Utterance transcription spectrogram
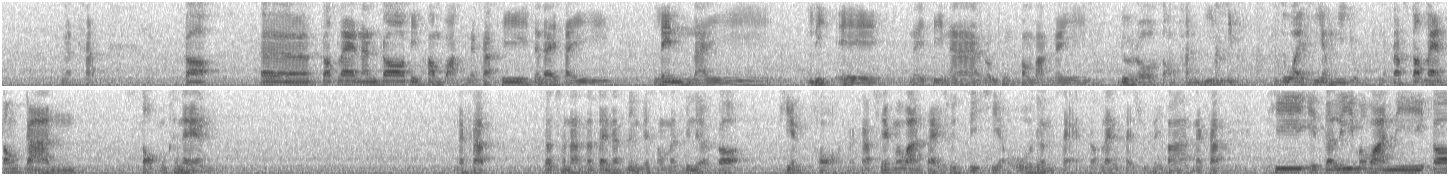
6 นะครับ ก็ เอ่อสกอตแลนด์นั้นก็มีความหวังนะครับที่จะได้ไปเล่นในลีก A ในปีหน้ารวมถึงความหวังในยูโร 2020 ด้วยที่ยังมีอยู่นะครับสกอตแลนด์ต้องการ 2 คะแนนนะครับก็ชนะนัดใดนัดหนึ่งใน 2 นัดที่เหลือก็เพียงพอนะครับเช็คเมื่อวานใส่ชุดสีเขียวเรืองแสงสกอตแลนด์ใส่ชุดในบ้านนะครับที่อิตาลีเมื่อวานนี้ก็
